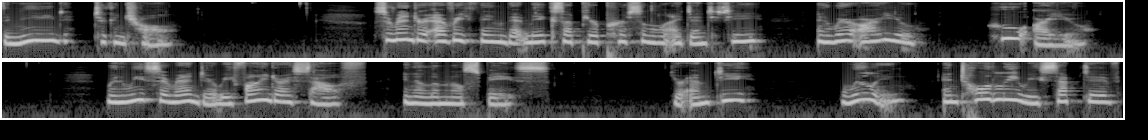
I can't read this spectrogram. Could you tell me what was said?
the need to control. Surrender everything that makes up your personal identity. And where are you? Who are you? When we surrender, we find ourselves in a liminal space. You're empty, willing, and totally receptive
